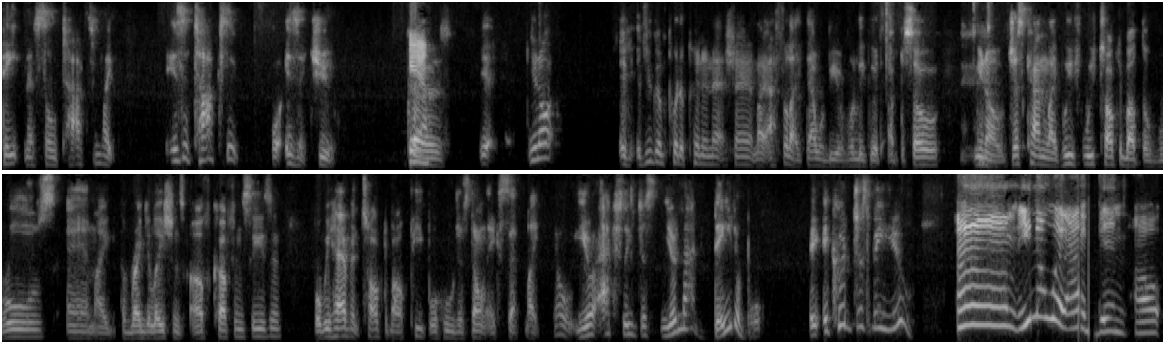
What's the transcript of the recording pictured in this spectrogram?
dating is so toxic. I'm like, is it toxic or is it you? Because yeah. yeah, you know, if, if you can put a pin in that, Shan, like I feel like that would be a really good episode. You know, just kind of like we've we've talked about the rules and like the regulations of cuffing season, but we haven't talked about people who just don't accept. Like, no, you're actually just you're not dateable. It, it could just be you. Um, you know what I've been all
